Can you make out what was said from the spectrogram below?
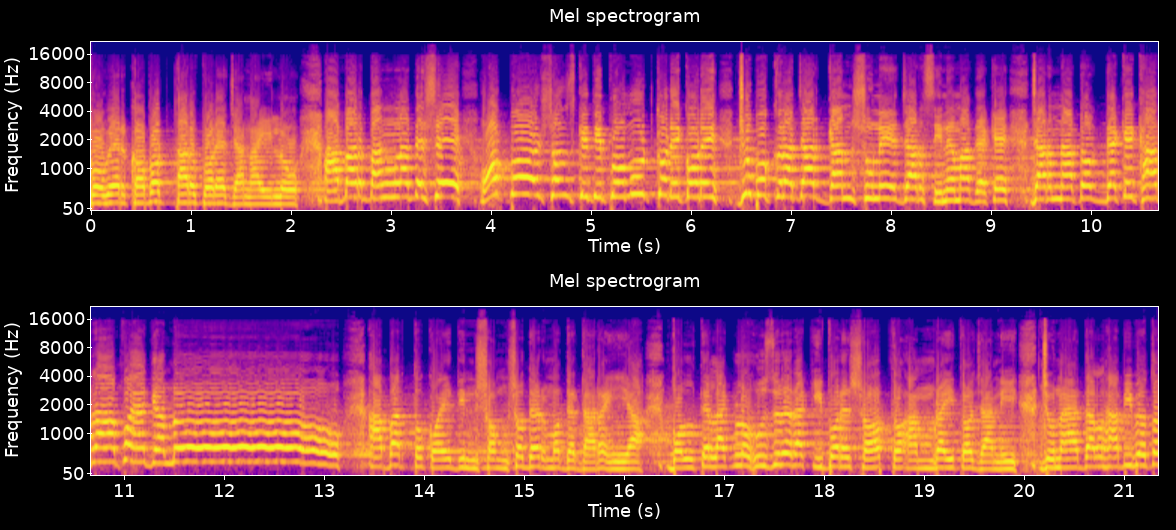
বউয়ের খবর, তারপরে জানাইলো। আবার বাংলাদেশে অপসংস্কৃতি প্রমোট করে করে যুবকরা যার গান শুনে, যার সিনেমা দেখে, যার নাটক দেখে খারাপ হয়ে গেল আবার তো কয়েকদিন সংসদের মধ্যে দাঁড়াইয়া বলতে লাগল, হুজুরেরা কি পরে সব তো আমরাই তো জানি। জুনায়দ আল হাবিবে তো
